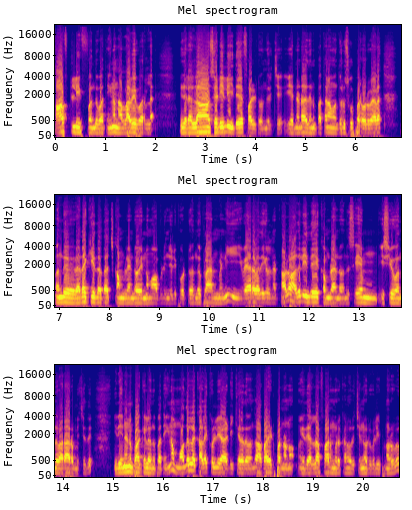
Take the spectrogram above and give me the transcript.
சாஃப்ட் லீஃப் வந்து பார்த்தீங்கன்னா நல்லாவே வரல. இதில் எல்லா செடியிலும் இதே ஃபால்ட் வந்துருச்சு. என்னடா இதுன்னு பார்த்தா நான் வந்து ஒரு சூப்பர் ஒரு வேலை வந்து விதைக்கு ஏதாச்சும் கம்ப்ளைண்டோ என்னமோ அப்படின்னு சொல்லி போட்டு வந்து பிளான் பண்ணி வேறு விதைகள் நட்டினாலும் அதுலேயும் இதே கம்ப்ளைண்ட் வந்து சேம் இஷ்யூ வந்து வர ஆரம்பிச்சது. இது என்னென்னு பார்க்கல வந்து பார்த்தீங்கன்னா முதல்ல களைக்கொல்லி அடிக்கிறத வந்து அவாய்ட் பண்ணணும். இது எல்லா ஃபார்மருக்கான ஒரு சின்ன ஒரு விழிப்புணர்வு.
